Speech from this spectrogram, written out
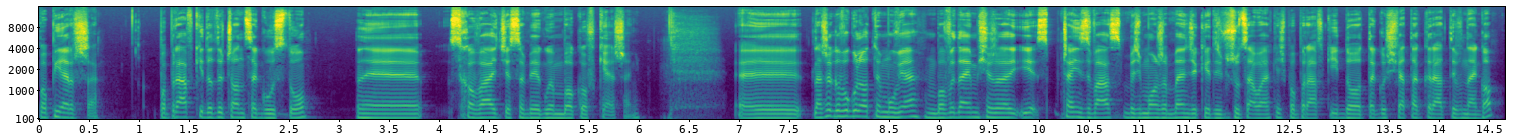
Po pierwsze, poprawki dotyczące gustu e, schowajcie sobie głęboko w kieszeń. Dlaczego w ogóle o tym mówię? Bo wydaje mi się, że jest, część z Was być może będzie kiedyś wrzucała jakieś poprawki do tego świata kreatywnego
